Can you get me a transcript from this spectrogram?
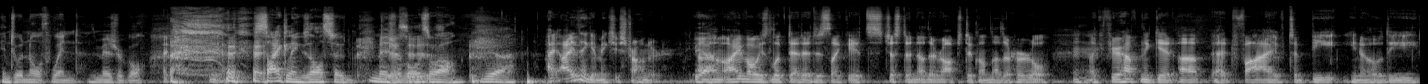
into a north wind is miserable. yeah. Cycling is also miserable yes, as well. Yeah, I, I, think it makes you stronger. Yeah. Um, I've always looked at it as like it's just another obstacle, another hurdle. Mm-hmm. Like if you're having to get up at five to beat, you know, the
